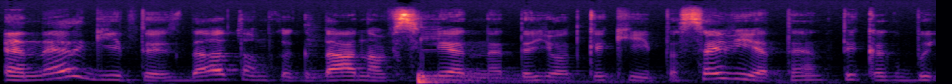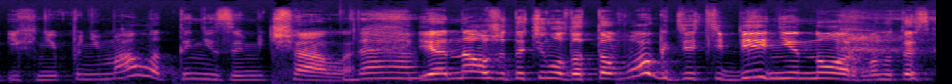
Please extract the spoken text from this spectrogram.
энергии, то есть, да, там, когда нам Вселенная дает какие-то советы, ты как бы их не понимала, ты не замечала, да. и она уже дотянула до того, где тебе не норма, ну, то есть,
